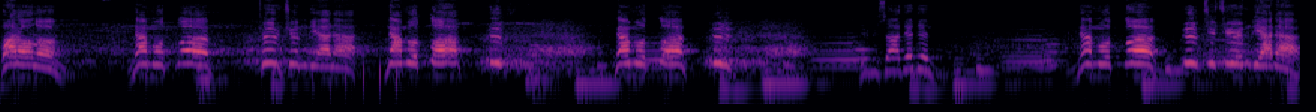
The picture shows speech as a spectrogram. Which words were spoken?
Var oğlum. Ne mutlu. Türk'üm diyene. Ne mutlu. Üf. Ne mutlu. Üf. Bir müsaade edin. Ne mutlu. Ülkücüyüm diyene.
